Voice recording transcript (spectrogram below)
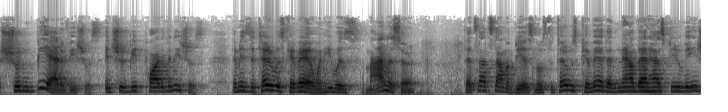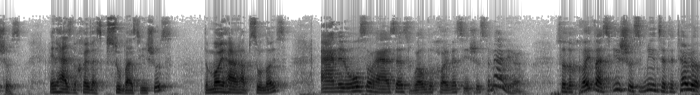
shouldn't be out of ishus. It should be part of an ishus. That means the Torah was kriveya when he was ma'anas her, that's not stam a biasnus. The Torah was kever that now that has chiyuv ishus. It has the chayvas ksubas ishus, the moihar hapsulos, and it also has as well the chayvas ishus to marry her. So the chayvas ishus means that the Torah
